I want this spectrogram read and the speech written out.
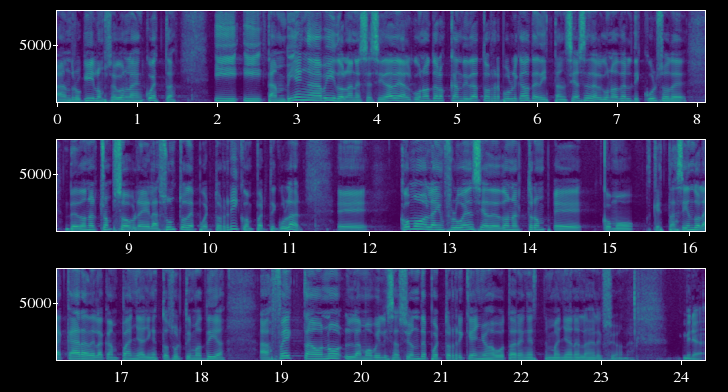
Andrew Gillum, según las encuestas. Y, también ha habido la necesidad de algunos de los candidatos republicanos de distanciarse de algunos del discurso de, Donald Trump sobre el asunto de Puerto Rico en particular. Eh, ¿Cómo la influencia de Donald Trump, eh, como que está haciendo la cara de la campaña en estos últimos días, afecta o no la movilización de puertorriqueños a votar en este- mañana en las elecciones? Mira,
